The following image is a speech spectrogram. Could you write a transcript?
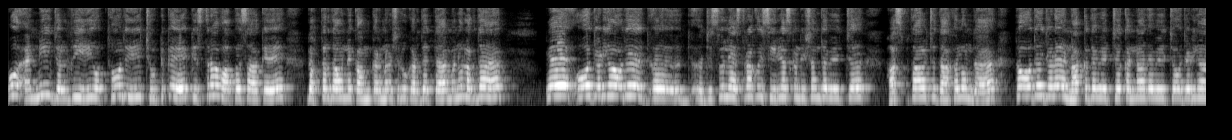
ਉਹ ਇੰਨੀ ਜਲਦੀ ਉੱਥੋਂ ਦੀ ਛੁੱਟ ਕੇ ਕਿਸ ਤਰ੍ਹਾਂ ਵਾਪਸ ਆ ਕੇ ਦਫ਼ਤਰ ਦਾ ਉਹਨੇ ਕੰਮ ਕਰਨਾ ਸ਼ੁਰੂ ਕਰ ਦਿੱਤਾ ਮੈਨੂੰ ਲੱਗਦਾ ਹੈ ਕਿ ਉਹ ਜਿਹੜੀਆਂ ਉਹਦੇ ਜਿਸ ਵੇਲੇ ਇਸ ਤਰ੍ਹਾਂ ਕੋਈ ਸੀਰੀਅਸ ਕੰਡੀਸ਼ਨ ਦੇ ਵਿੱਚ ਹਸਪਤਾਲ 'ਚ ਦਾਖਲ ਹੁੰਦਾ ਹੈ, ਤਾਂ ਉਹਦੇ ਜਿਹੜੇ ਨੱਕ ਦੇ ਵਿੱਚ, ਕੰਨਾਂ ਦੇ ਵਿੱਚ ਉਹ ਜਿਹੜੀਆਂ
